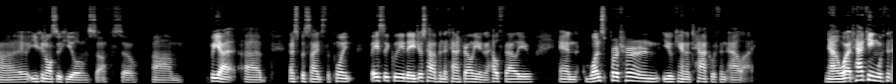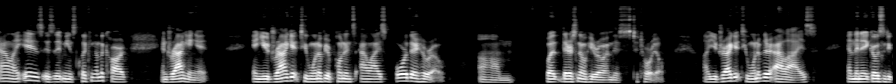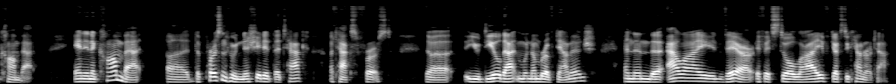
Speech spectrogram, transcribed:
uh, you can also heal and stuff. So, um, but yeah, uh, that's besides the point. Basically, they just have an attack value and a health value, and once per turn, you can attack with an ally. Now, what attacking with an ally is, is it means clicking on the card and dragging it, and you drag it to one of your opponent's allies or their hero. Um, but there's no hero in this tutorial uh, you drag it to one of their allies, and then it goes into combat. And in a combat, uh, the person who initiated the attack attacks first. The you deal that number of damage, and then the ally there, if it's still alive, gets to counterattack.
